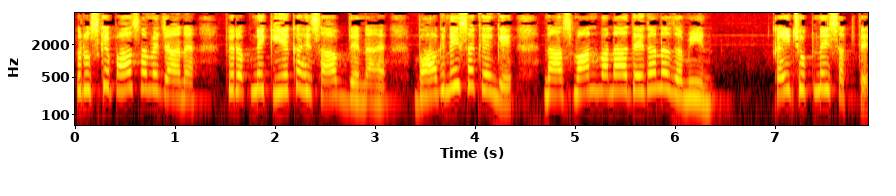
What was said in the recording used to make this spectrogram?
پھر اس کے پاس ہمیں جانا ہے۔ پھر اپنے کیے کا حساب دینا ہے۔ بھاگ نہیں سکیں گے۔ نہ آسمان بنا دے گا، نہ زمین۔ کہیں چھپ نہیں سکتے۔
